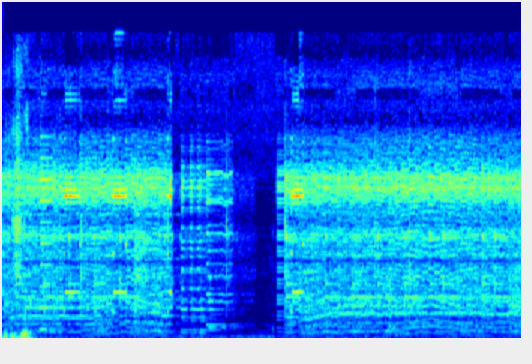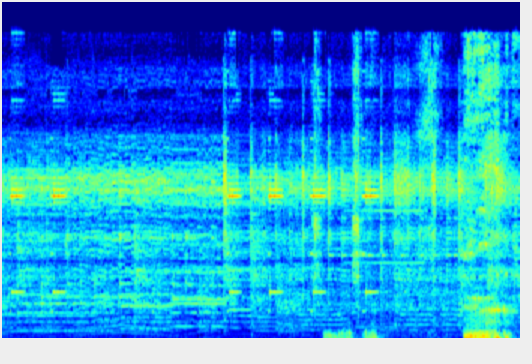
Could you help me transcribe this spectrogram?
Bu güzel. Sen gel aslanım.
